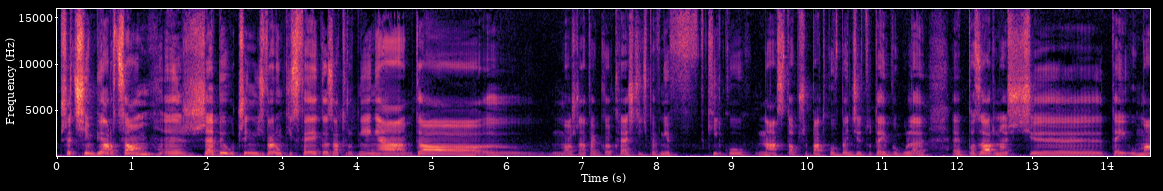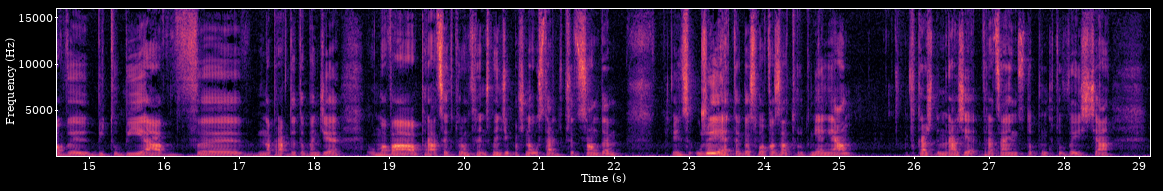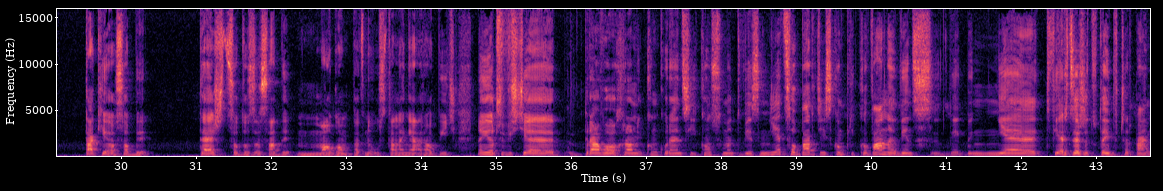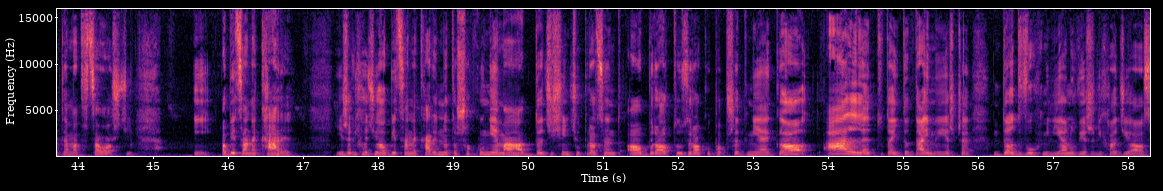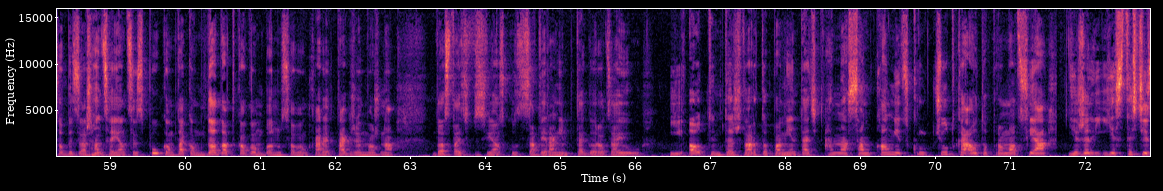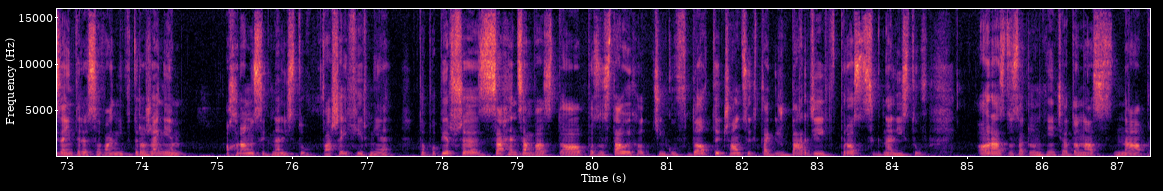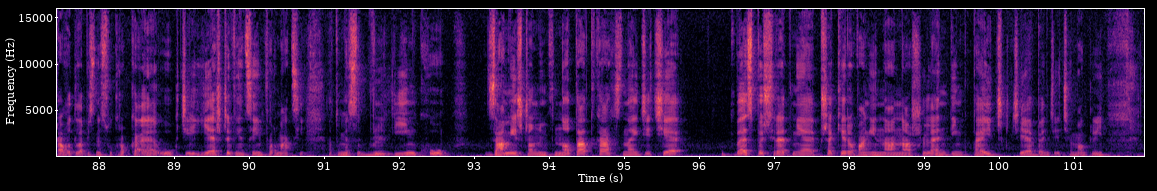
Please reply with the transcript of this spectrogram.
przedsiębiorcą, e, żeby uczynić warunki swojego zatrudnienia, to e, można tak określić pewnie w kilku na 100 przypadków będzie tutaj w ogóle e, pozorność e, tej umowy B2B, a w, naprawdę to będzie umowa o pracę, którą wręcz będzie można ustalić przed sądem, więc użyję tego słowa zatrudnienia. W każdym razie, wracając do punktu wyjścia, takie osoby też co do zasady mogą pewne ustalenia robić. No i oczywiście prawo ochrony konkurencji i konsumentów jest nieco bardziej skomplikowane, więc jakby nie twierdzę, że tutaj wyczerpałem temat w całości. I obiecane kary. Jeżeli chodzi o obiecane kary, no to szoku nie ma. Do 10% obrotu z roku poprzedniego, ale tutaj dodajmy jeszcze do 2 milionów, jeżeli chodzi o osoby zarządzające spółką. Taką dodatkową bonusową karę także można dostać w związku z zawieraniem tego rodzaju i o tym też warto pamiętać. A na sam koniec króciutka autopromocja. Jeżeli jesteście zainteresowani wdrożeniem ochrony sygnalistów w Waszej firmie, to po pierwsze zachęcam Was do pozostałych odcinków dotyczących tak już bardziej wprost sygnalistów oraz do zaglądnięcia do nas na prawodlabiznesu.eu, gdzie jeszcze więcej informacji. Natomiast w linku zamieszczonym w notatkach znajdziecie bezpośrednie przekierowanie na nasz landing page, gdzie będziecie mogli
